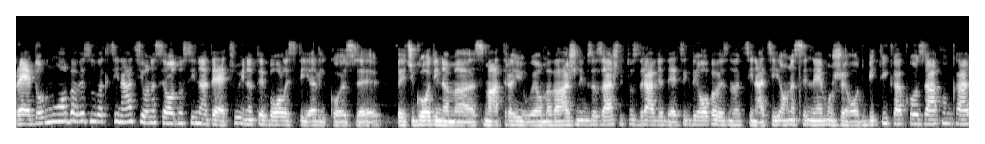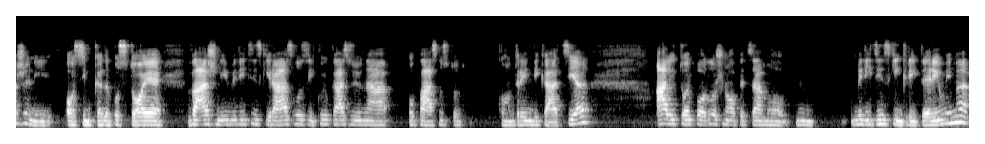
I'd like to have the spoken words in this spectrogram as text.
redovnu obaveznu vakcinaciju, ona se odnosi na decu i na te bolesti jeli, koje se već godinama smatraju veoma važnim za zaštitu zdravlja dece, gde je obavezna vakcinacija i ona se ne može odbiti, kako zakon kaže, ni osim kada postoje važni medicinski razlozi koji ukazuju na opasnost od kontraindikacija ali to je podložno opet samo medicinskim kriterijumima.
